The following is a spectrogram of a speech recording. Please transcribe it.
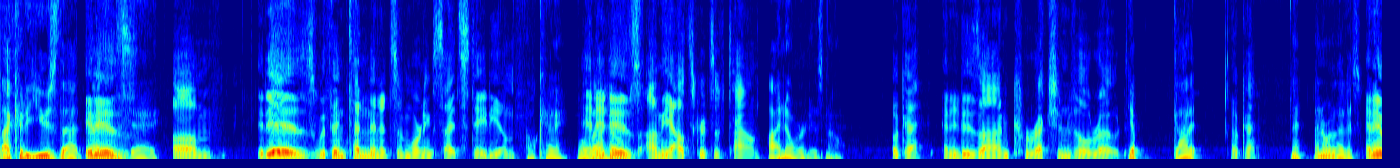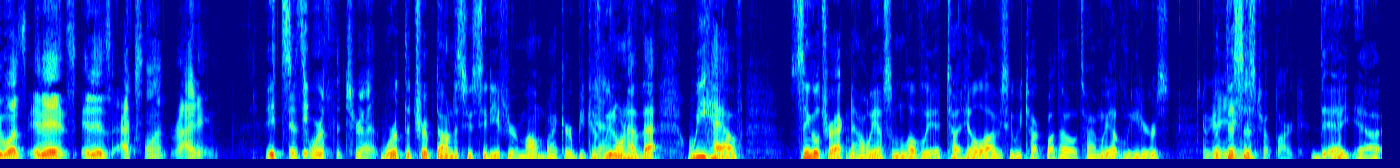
I could have used that back It in is. the day. Um, it is within ten minutes of Morningside Stadium, Okay, well and it helps. is on the outskirts of town. I know where it is now. Okay, and it is on Correctionville Road. Yep, got it. Okay, Yeah, I know where that is. and it was. It is. It is excellent riding. It's It's it- worth the trip. worth the trip down to Sioux City if you're a mountain biker because we don't have that. We have single track now. We have some lovely at Tuthill. Obviously, we talk about that all the time. We got leaders, Okay, but this Yankee is Trail Park. uh, uh, Yankee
